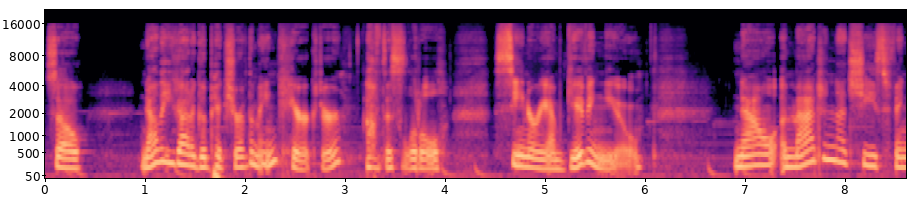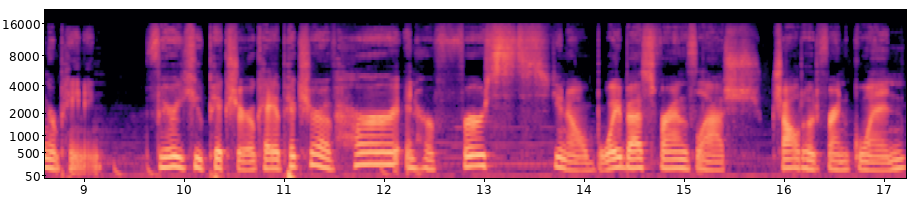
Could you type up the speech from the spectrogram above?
So now that you got a good picture of the main character of this little scenery I'm giving you, now imagine that she's finger painting very cute picture, okay? A picture of her and her first, you know, boy best friend slash childhood friend, Gwen.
